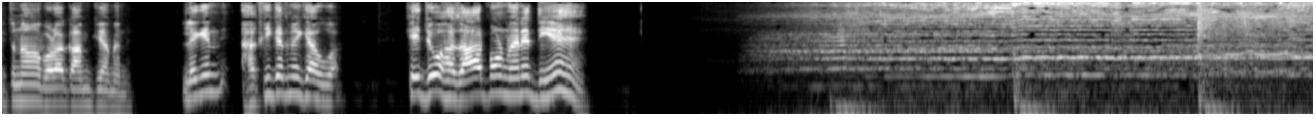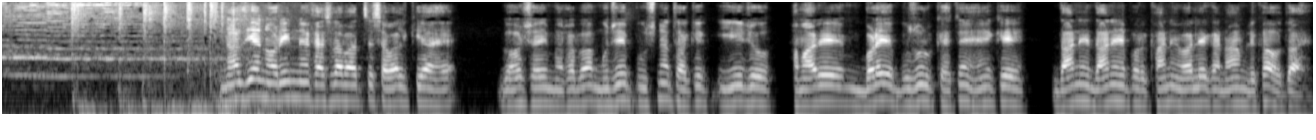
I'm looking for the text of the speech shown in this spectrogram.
کتنا بڑا کام کیا میں نے۔ لیکن حقیقت میں کیا ہوا کہ جو ہزار پاؤنڈ میں نے دیے ہیں نازیہ نورین نے فیصلہ آباد سے سوال کیا ہے۔ گور شاہی، مرحبا، مجھے پوچھنا تھا کہ یہ جو ہمارے بڑے بزرگ کہتے ہیں کہ دانے دانے پر کھانے والے کا نام لکھا ہوتا ہے۔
